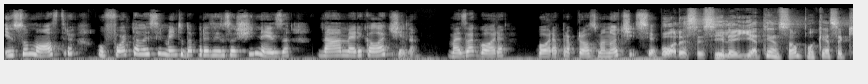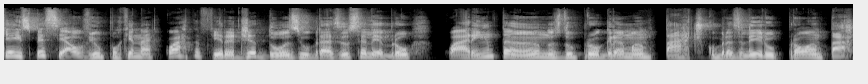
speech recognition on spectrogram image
Isso mostra o fortalecimento da presença chinesa na América Latina. Mas agora, Bora para a próxima notícia. Bora, Cecília. E atenção, porque essa aqui é especial, viu? Porque na quarta-feira, dia 12, o Brasil celebrou 40 anos do Programa Antártico Brasileiro, o ProAntar.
